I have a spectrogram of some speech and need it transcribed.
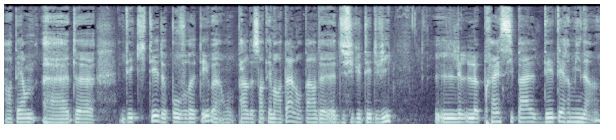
en termes euh, de d'équité, de pauvreté. Ben, on parle de santé mentale, on parle de difficultés de vie le, principal déterminant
